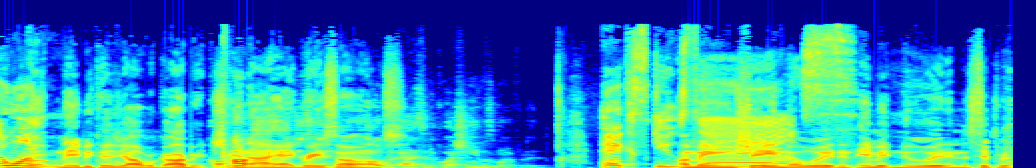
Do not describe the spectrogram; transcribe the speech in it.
I won. Well, maybe because y'all were garbage Oh. and I had great didn't know how songs. to answer the question. He was going for the Excuse. I mean, Shay knew it, and Emmett knew it, and the Sippers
